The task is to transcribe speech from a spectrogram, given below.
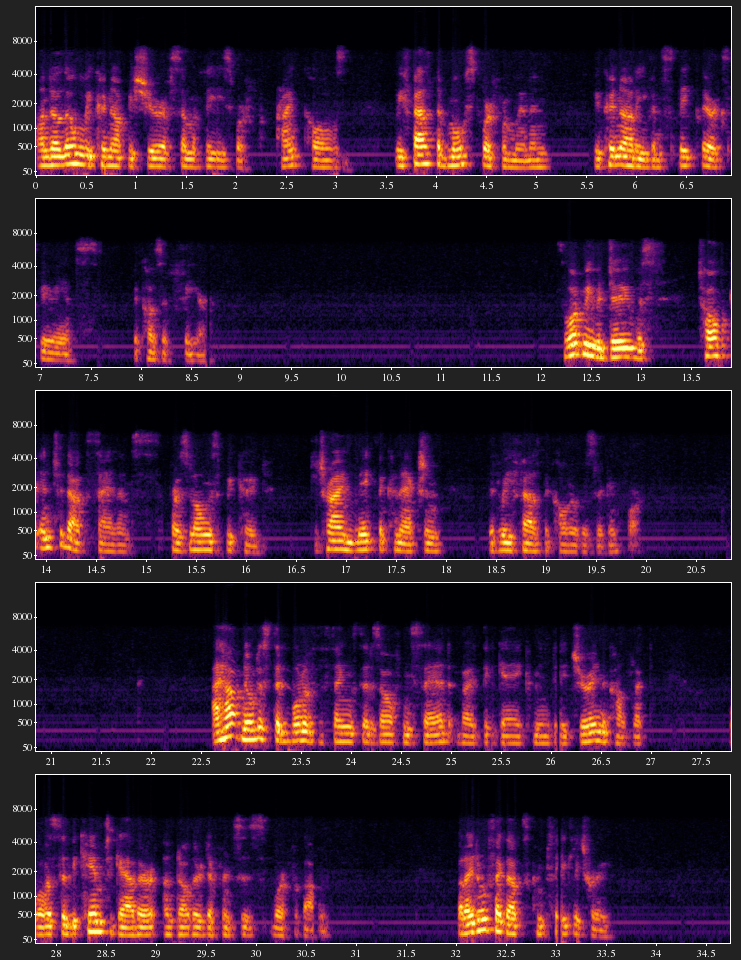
and although we could not be sure if some of these were prank calls, we felt that most were from women who could not even speak their experience because of fear. So what we would do was talk into that silence for as long as we could to try and make the connection that we felt the caller was looking for. I have noticed that one of the things that is often said about the gay community during the conflict was that we came together and other differences were forgotten. But I don't think that's completely true.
